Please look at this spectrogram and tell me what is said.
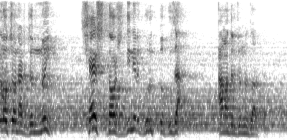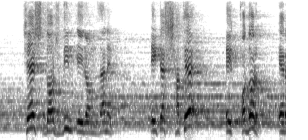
আলোচনার জন্যই শেষ দশ দিনের গুরুত্ব বুঝা আমাদের জন্য দরকার। শেষ দশ দিন এই রমজানের, এইটার সাথে এই কদর এর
